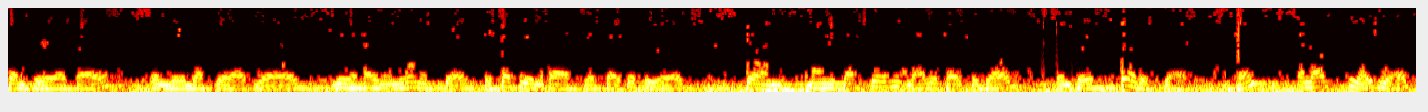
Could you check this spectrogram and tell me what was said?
century or so, in the industrialized world, we have had an enormous shift, especially in the past, let's say, 50 years, from manufacturing and agricultural jobs into service jobs. Okay? And that's, you know, it works.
